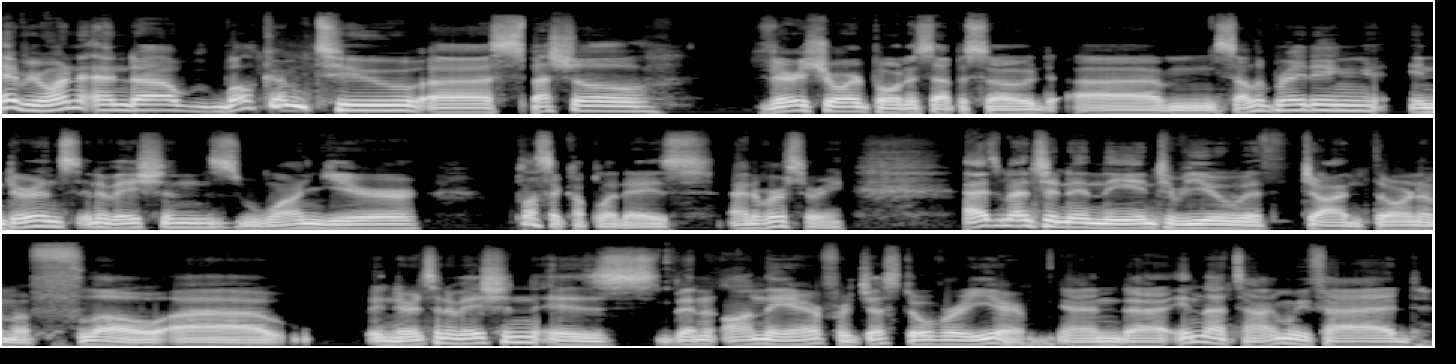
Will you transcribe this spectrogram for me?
Hey, everyone, and uh, welcome to a special, very short bonus episode um, celebrating Endurance Innovations one year plus a couple of days anniversary. As mentioned in the interview with John Thornham of Flo, uh, Endurance Innovation has been on the air for just over a year. And uh, in that time, we've had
